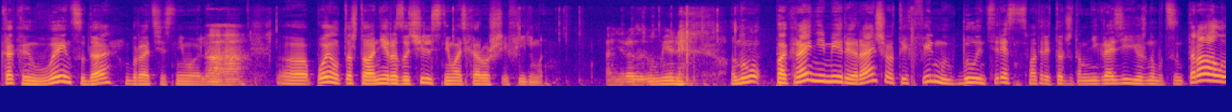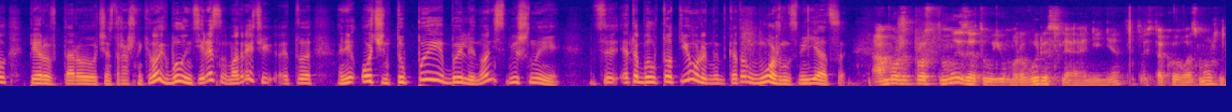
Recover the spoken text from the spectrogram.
как и Вейнсы, да, братья снимали, Ага. э, понял то, что они разучились снимать хорошие фильмы. Они разве умели? Ну, по крайней мере, раньше вот их фильмы было интересно смотреть. Тот же там «Не грози Южному Централу», первый, второй очень страшное кино. Их было интересно смотреть. Это, они очень тупые были, но они смешные. Это был тот юмор, над которым можно смеяться. А может, просто мы из этого юмора выросли, а они нет? То есть такое возможно?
